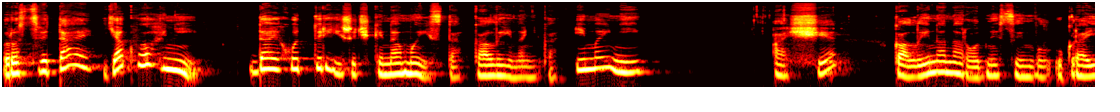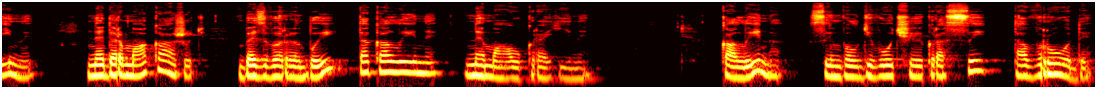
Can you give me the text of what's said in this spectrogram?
розцвітає, як вогні. Дай хоч трішечки намиста, калинонька, і мені. А ще калина народний символ України. Недарма кажуть, без верби та калини нема України. Калина символ дівочої краси та вроди.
